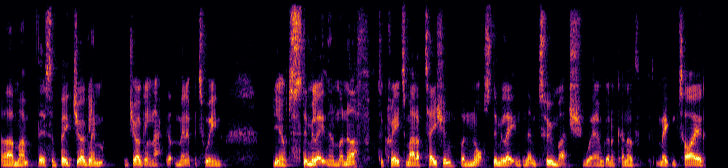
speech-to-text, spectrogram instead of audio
um, there's a big juggling juggling act at the minute between you know, stimulating them enough to create some adaptation, but not stimulating them too much, where I'm going to kind of make them tired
